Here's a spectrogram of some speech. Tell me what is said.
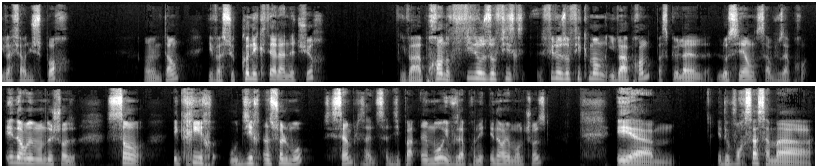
Il va faire du sport en même temps il va se connecter à la nature, il va apprendre philosophiquement, il va apprendre, parce que l'océan, ça vous apprend énormément de choses sans écrire ou dire un seul mot. C'est simple, ça ne dit pas un mot et vous apprenez énormément de choses. Et, euh, de voir ça, ça m'a.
